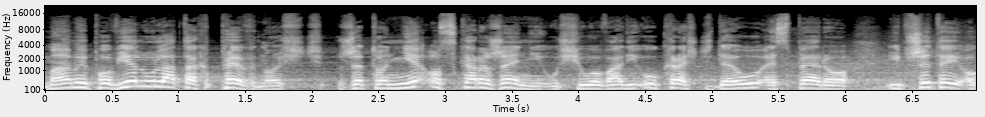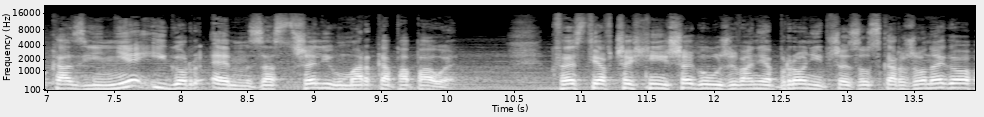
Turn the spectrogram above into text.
Mamy po wielu latach pewność, że to nie oskarżeni usiłowali ukraść DU Espero i przy tej okazji nie Igor M. zastrzelił Marka Papałę. Kwestia wcześniejszego używania broni przez oskarżonego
